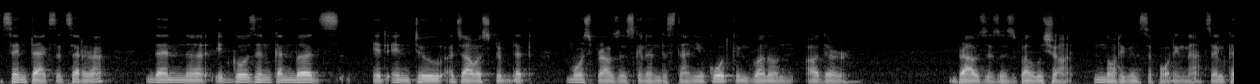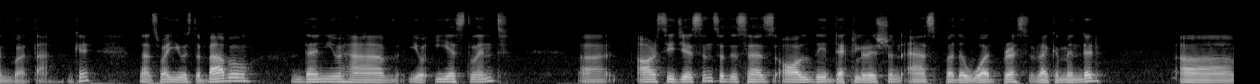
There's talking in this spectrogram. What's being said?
syntax, etc., then uh, it goes and converts it into a JavaScript that most browsers can understand. Your code can run on other browsers as well, which are not even supporting that. So it'll convert that. Okay, that's why you use the Babel. Then you have your ESLint uh, RCJSON. So this has all the declaration as per the WordPress recommended uh,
